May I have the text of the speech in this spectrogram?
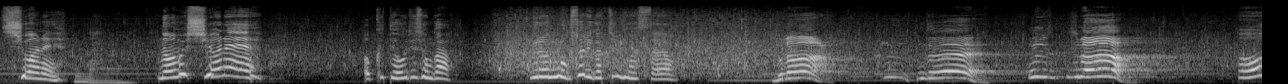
시원해. 너무 시원해. 어, 그때 어디선가 이런 목소리가 들려왔어요. 누나! 근데 울지 마! 어?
